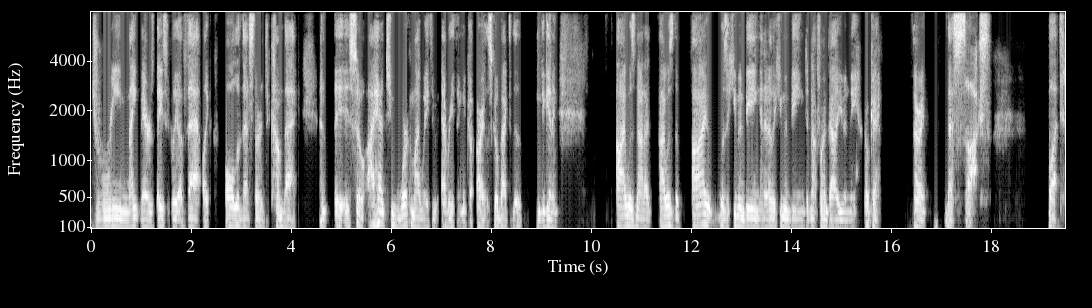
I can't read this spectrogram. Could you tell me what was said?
dream nightmares basically of that. Like all of that started to come back. And it, so I had to work my way through everything go, all right, let's go back to the beginning. I was not a, I was the, I was a human being and another human being did not find value in me. Okay. All right. That sucks. But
